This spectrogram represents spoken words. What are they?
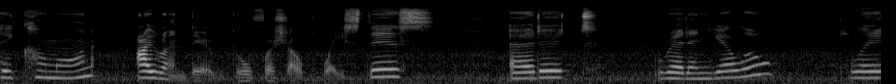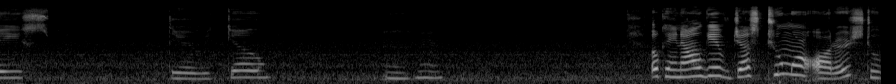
Okay, come on. Iron, there we go. First, I'll place this. Edit. Red and yellow. Place. There we go. Mm-hmm. Okay, now I'll give just two more orders to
